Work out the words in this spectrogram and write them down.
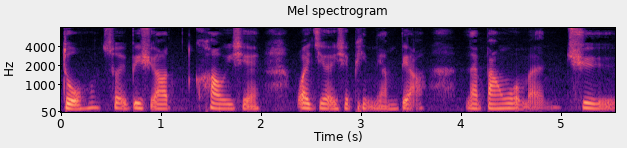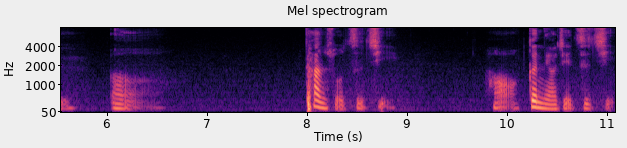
多，所以必须要靠一些外界的一些评量表来帮我们去呃探索自己，好，更了解自己。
